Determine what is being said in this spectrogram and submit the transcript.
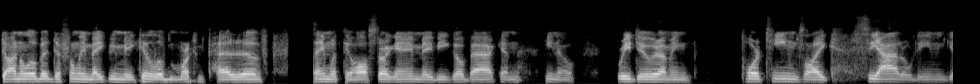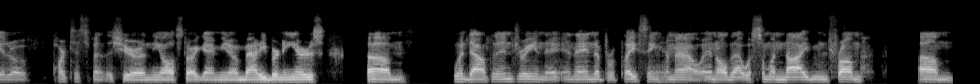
done a little bit differently. Maybe make it a little bit more competitive. Same with the All Star game. Maybe go back and you know redo it. I mean, poor teams like Seattle didn't even get a participant this year in the All Star game. You know, Matty Beniers um, went down with an injury, and they and they end up replacing him out, and all that with someone not even from um,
